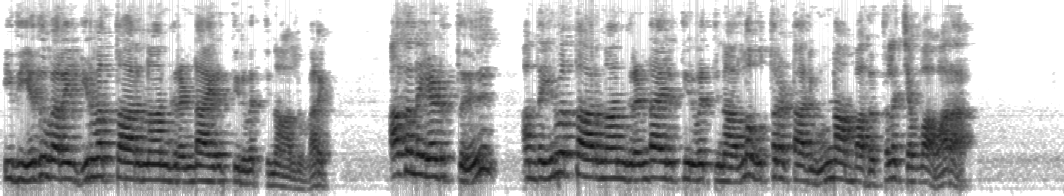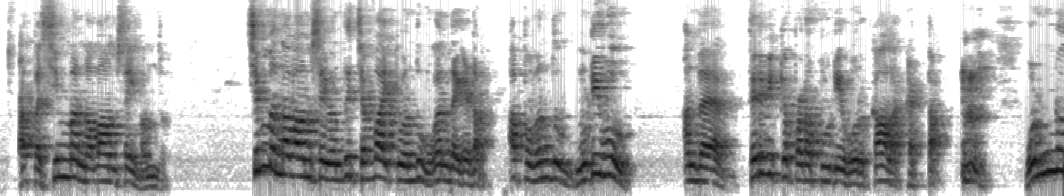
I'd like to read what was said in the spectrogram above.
இது எதுவரை? இருபத்தாறு நான்கு ரெண்டாயிரத்தி இருபத்தி நாலு வரை. அதனை அடுத்து அந்த இருபத்தாறு நான்கு ரெண்டாயிரத்தி இருபத்தி நாலுல உத்தரட்டாதி உண்ணாம் பாதத்துல செவ்வாய் வாரார். அப்ப சிம்ம நவாம்சை வந்துடும் சிம்ம நவாம்சை வந்து செவ்வாய்க்கு வந்து உகந்த இடம். அப்ப வந்து முடிவு அந்த தெரிவிக்கப்படக்கூடிய ஒரு காலகட்டம். ஒன்று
